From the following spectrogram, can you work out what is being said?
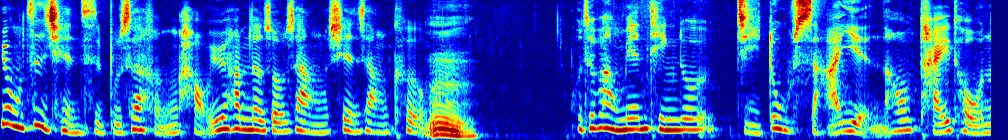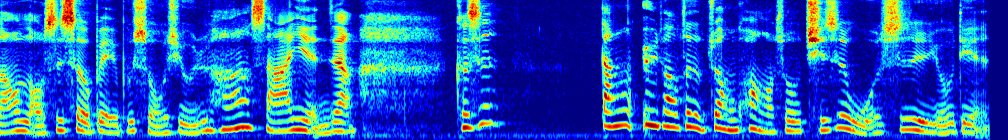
用字遣词不是很好，因为他们那时候上线上课嘛。我在旁边听都几度傻眼，然后抬头，然后老师设备也不熟悉，我就好像傻眼这样。可是当遇到这个状况的时候，其实我是有点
